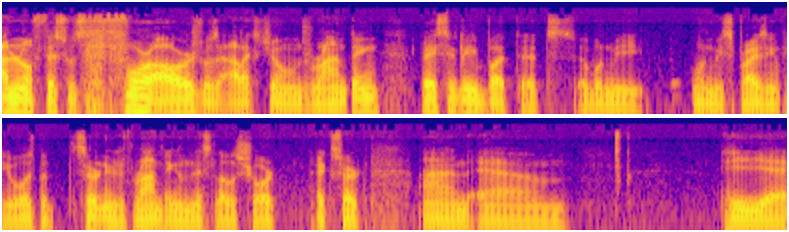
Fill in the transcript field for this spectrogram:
I don't know if this was four hours was Alex Jones ranting basically, but it's it wouldn't be wouldn't be surprising if he was, but certainly he was ranting in this little short excerpt, and um, he. Uh,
